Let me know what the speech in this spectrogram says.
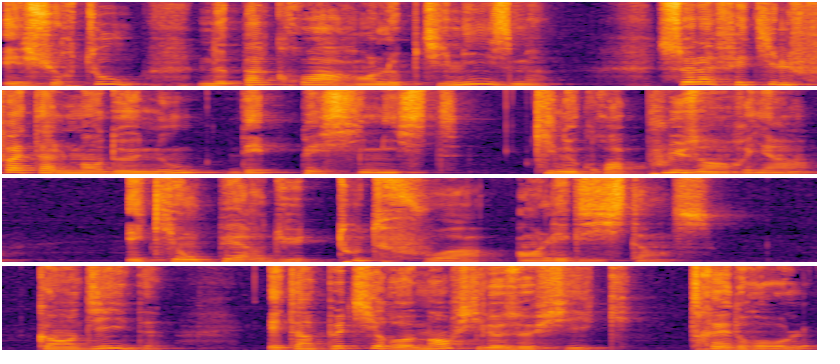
Et surtout, ne pas croire en l'optimisme, cela fait-il fatalement de nous des pessimistes, qui ne croient plus en rien et qui ont perdu toute foi en l'existence? Candide est un petit roman philosophique, très drôle,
